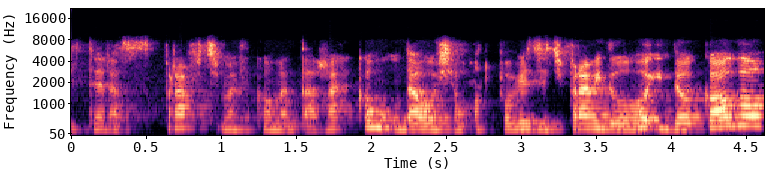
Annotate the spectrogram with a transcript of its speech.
I teraz sprawdźmy w komentarzach, komu udało się odpowiedzieć prawidłowo i do kogo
